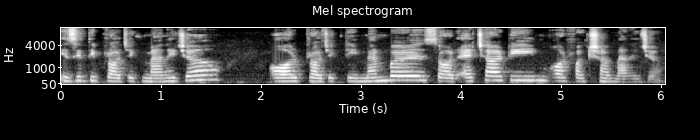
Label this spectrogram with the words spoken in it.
Is it the project manager or project team members or HR team or functional manager?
